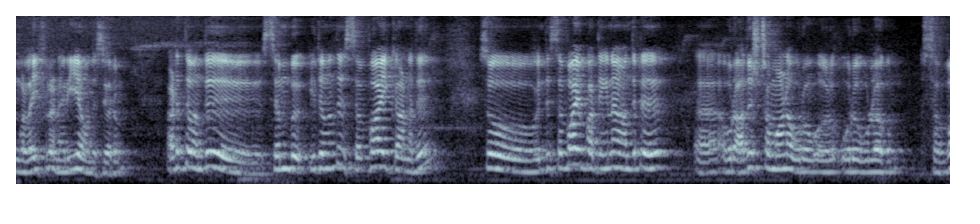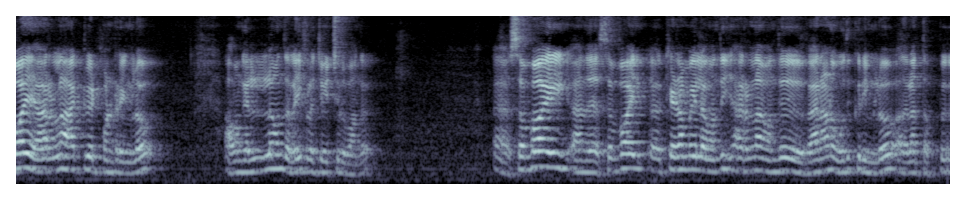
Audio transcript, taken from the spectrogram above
உங்கள் லைஃப்பில் நிறைய வந்து சேரும். அடுத்து வந்து செம்பு. இது வந்து செவ்வாய்க்கானது. ஸோ இந்த செவ்வாய் பார்த்தீங்கன்னா வந்துட்டு ஒரு அதிர்ஷ்டமான ஒரு ஒரு- உலோகம். செவ்வாய் யாரெல்லாம் ஆக்டிவேட் பண்ணுறீங்களோ அவங்க எல்லாம் வந்து லைஃப்பில் ஜெயிச்சிருவாங்க. செவ்வாய் அந்த செவ்வாய் கிழமையில் கிழமையில வந்து யாரெல்லாம் வந்து வேணான்னு ஒதுக்குறீங்களோ அதெல்லாம் தப்பு.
